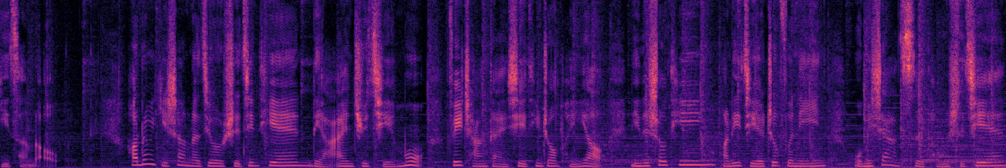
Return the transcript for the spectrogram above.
一层楼。好，那么以上呢就是今天两岸剧节目，非常感谢听众朋友您的收听，黄丽杰祝福您，我们下次同时间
